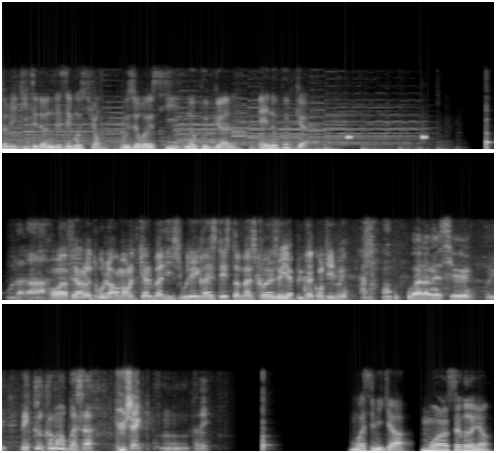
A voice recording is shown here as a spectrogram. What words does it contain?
celui qui te donne des émotions. Vous aurez aussi nos coups de gueule et nos coups de cœur. Ouh là là. On va faire le trou normand, le calvadis sous les graisses, l'estomac se creuse et il n'y a plus qu'à continuer. Ah bon Voilà, messieurs. Oui. Mais que- comment on boit ça? Du sec. Hum, Attendez. Moi c'est Mika, Moi, c'est Adrien.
